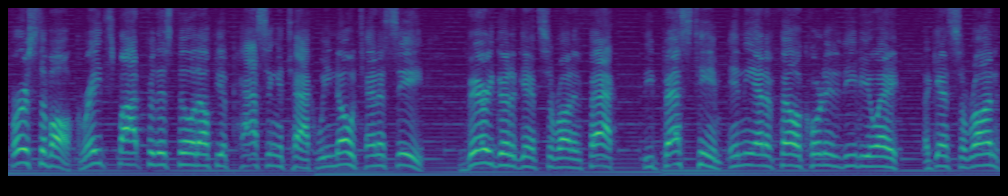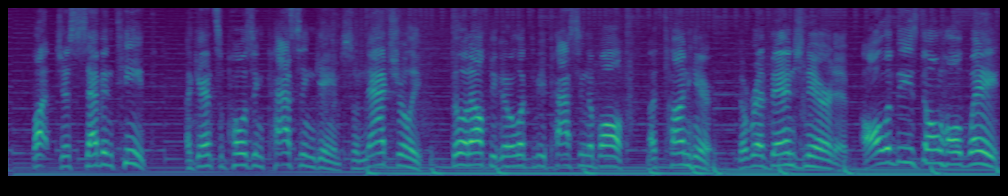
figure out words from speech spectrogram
First of all, great spot for this Philadelphia passing attack. We know Tennessee, very good against the run. In fact, the best team in the NFL, according to DVOA, against the run, but just 17th against opposing passing games. So naturally, Philadelphia going to look to be passing the ball a ton here. The revenge narrative. All of these don't hold weight.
